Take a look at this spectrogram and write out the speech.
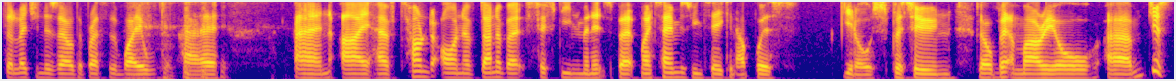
The Legend of Zelda: Breath of the Wild, uh, and I have turned on. I've done about fifteen minutes, but my time has been taken up with you know Splatoon, a little bit of Mario, um, just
